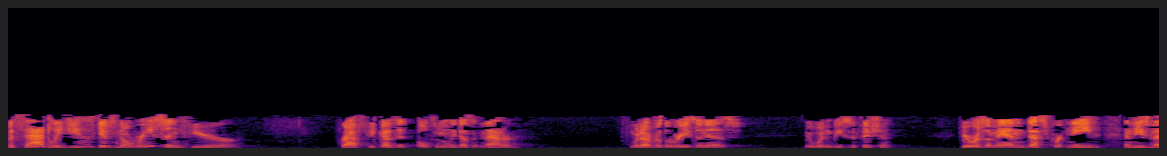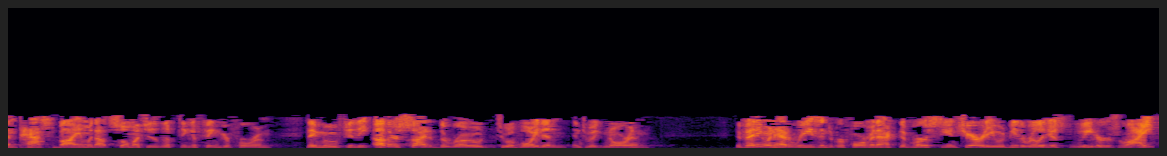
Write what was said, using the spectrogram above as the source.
But sadly, Jesus gives no reason here. Perhaps because it ultimately doesn't matter. Whatever the reason is, it wouldn't be sufficient. Here was a man in desperate need, and these men passed by him without so much as lifting a finger for him. They moved to the other side of the road to avoid him and to ignore him. If anyone had reason to perform an act of mercy and charity, it would be the religious leaders, right?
